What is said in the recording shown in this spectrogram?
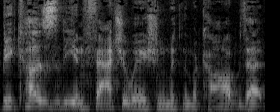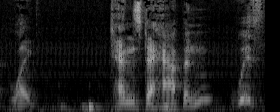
because the infatuation with the macabre that like tends to happen with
